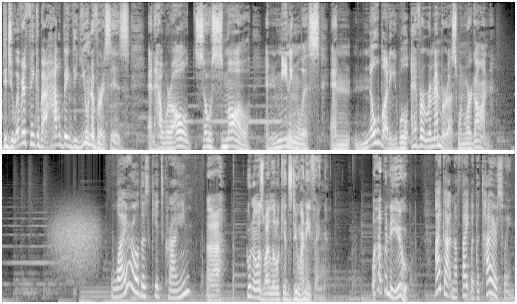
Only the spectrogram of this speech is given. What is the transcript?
Did You Ever Think About How Big the Universe Is? And how we're all so small and meaningless, and nobody will ever remember us when we're gone. Why are all those kids crying? Uh, who knows why little kids do anything? What happened to you? I got in a fight with a tire swing.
